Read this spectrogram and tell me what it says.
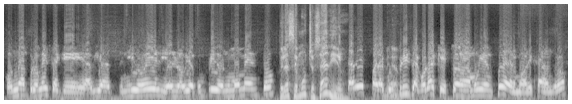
con una promesa que había tenido él y él no había cumplido en un momento. Pero hace muchos años. Esta vez para Mirá. cumplir, ¿te acordás que estaba muy enfermo Alejandro?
